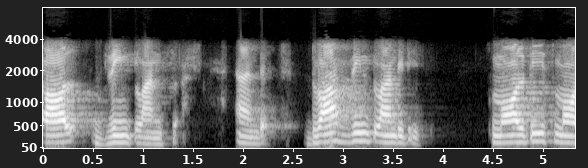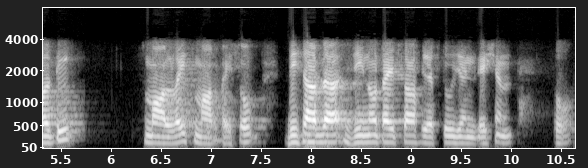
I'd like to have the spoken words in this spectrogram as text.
tall green plants, and dwarf green plant it is small t, small t, small y, small y. So these are the genotypes of F2 generation. So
